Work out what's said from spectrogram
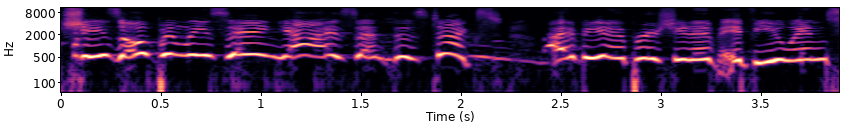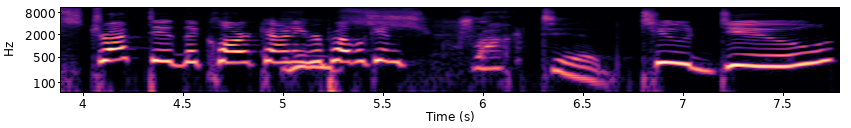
she's openly saying, "Yeah, I sent this text. I'd be appreciative if you instructed the Clark County Republicans Instructed. to do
